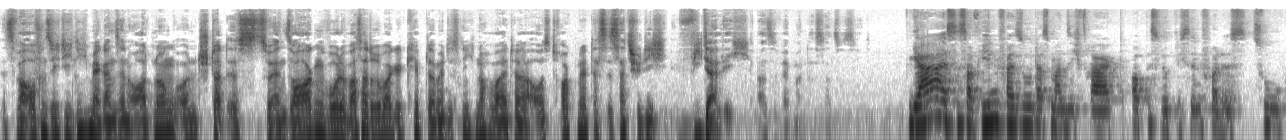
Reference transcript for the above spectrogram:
es war offensichtlich nicht mehr ganz in Ordnung und statt es zu entsorgen, wurde Wasser drüber gekippt, damit es nicht noch weiter austrocknet. Das ist natürlich widerlich, also wenn man das dann so sieht. Ja, es ist auf jeden Fall so, dass man sich fragt, ob es wirklich sinnvoll ist, zu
